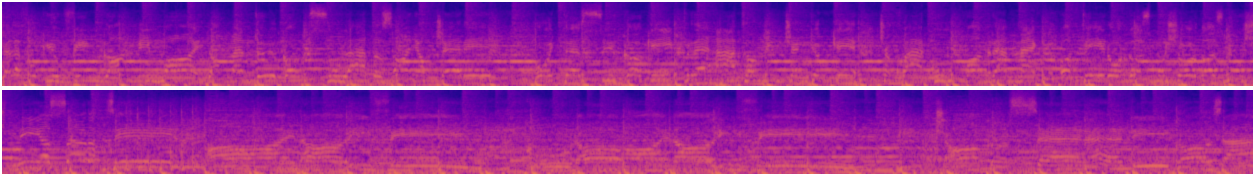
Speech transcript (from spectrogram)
Tele fogjuk finganni majd a mentőkapszulát Az anyagcserék hogy tesszük a gépre? Át, ha nincsen gyökér Csak vákumban remeg a térorgazmus, orgazmus. Mi a szar a cél? Hajnali fél pensar.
